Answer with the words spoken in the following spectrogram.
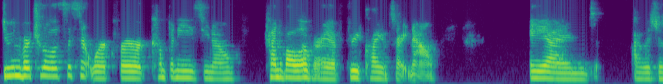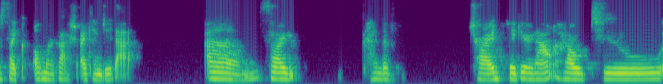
doing virtual assistant work for companies, you know, kind of all over. I have three clients right now. And I was just like, oh my gosh, I can do that. Um, so I kind of tried figuring out how to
